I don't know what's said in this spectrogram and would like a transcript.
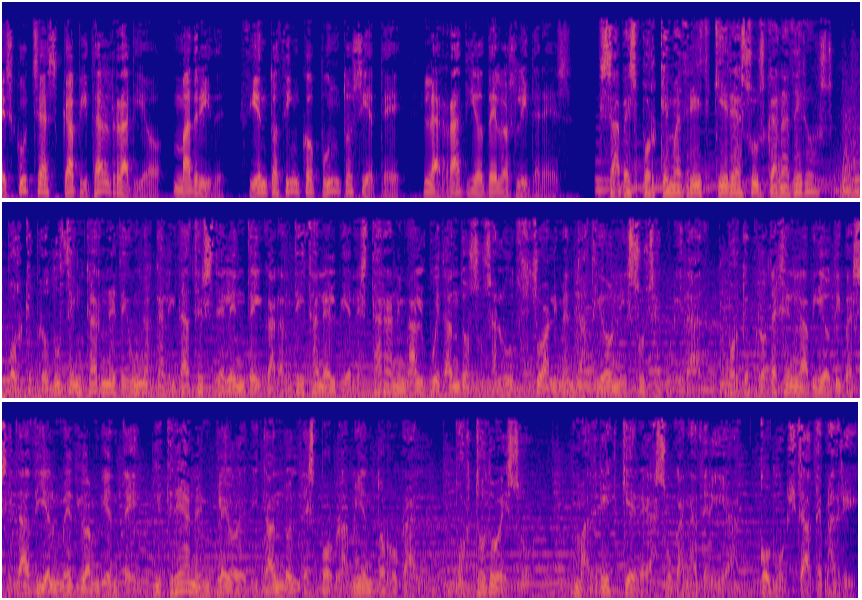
Escuchas Capital Radio, Madrid 105.7, la radio de los líderes. ¿Sabes por qué Madrid quiere a sus ganaderos? Porque producen carne de una calidad excelente y garantizan el bienestar animal cuidando su salud, su alimentación y su seguridad. Porque protegen la biodiversidad y el medio ambiente y crean empleo evitando el despoblamiento rural. Por todo eso, Madrid quiere a su ganadería. Comunidad de Madrid.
